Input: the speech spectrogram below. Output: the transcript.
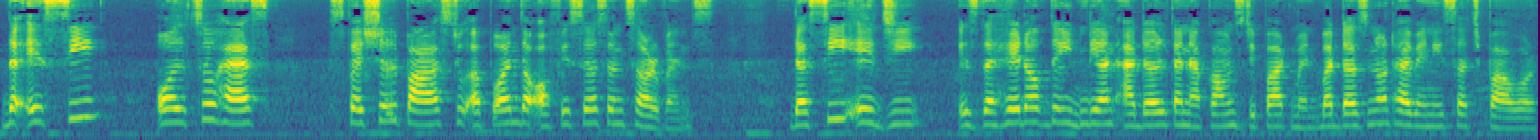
The SC also has special powers to appoint the officers and servants. The CAG is the head of the Indian Audit and Accounts Department but does not have any such power.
